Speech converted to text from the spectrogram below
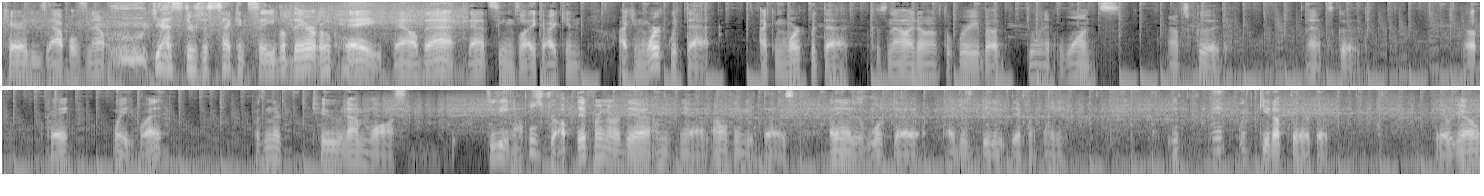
care of these apples now. yes, there's a second save up there. Okay. Now that that seems like I can I can work with that. I can work with that cuz now I don't have to worry about doing it once. That's good. That's good. Oh, okay. Wait, what? Wasn't there two? Now I'm lost. Do the apples drop different or the um, yeah, I don't think it does. I think I just looked at it. I just did it differently. If it would get up there, okay. There we go.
